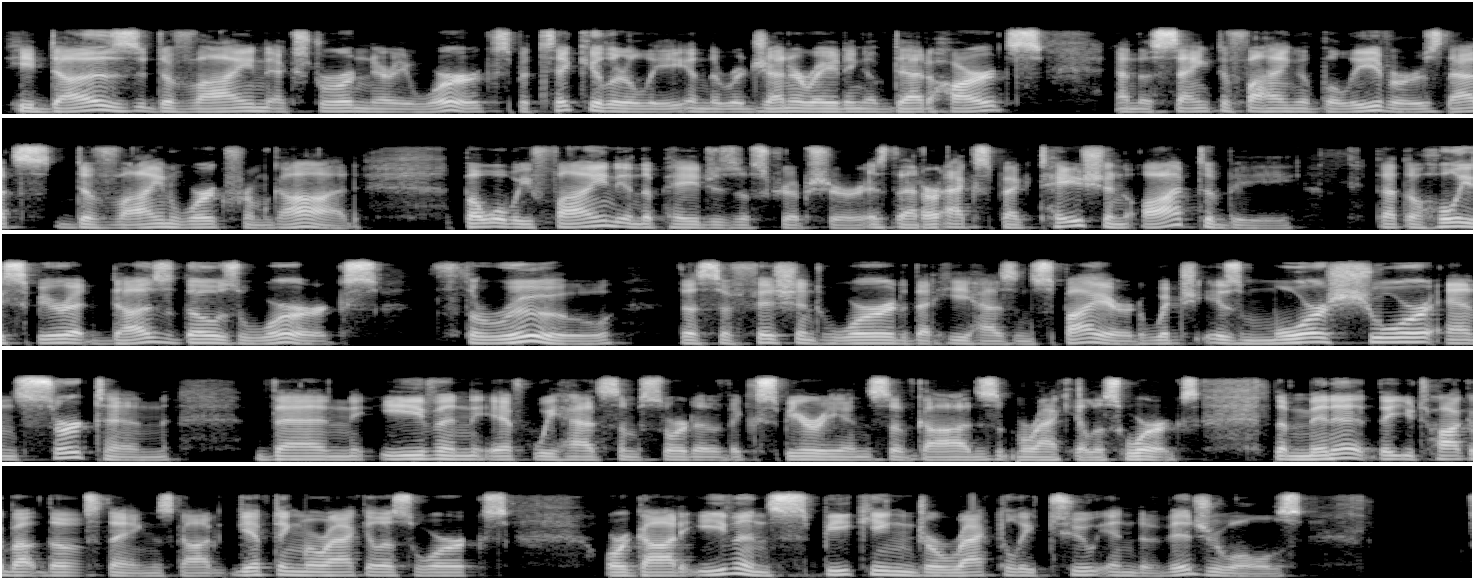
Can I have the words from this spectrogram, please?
He does divine extraordinary works, particularly in the regenerating of dead hearts and the sanctifying of believers. That's divine work from God. But what we find in the pages of Scripture is that our expectation ought to be that the Holy Spirit does those works through the sufficient word that he has inspired, which is more sure and certain than even if we had some sort of experience of God's miraculous works. The minute that you talk about those things, God gifting miraculous works, or God even speaking directly to individuals,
